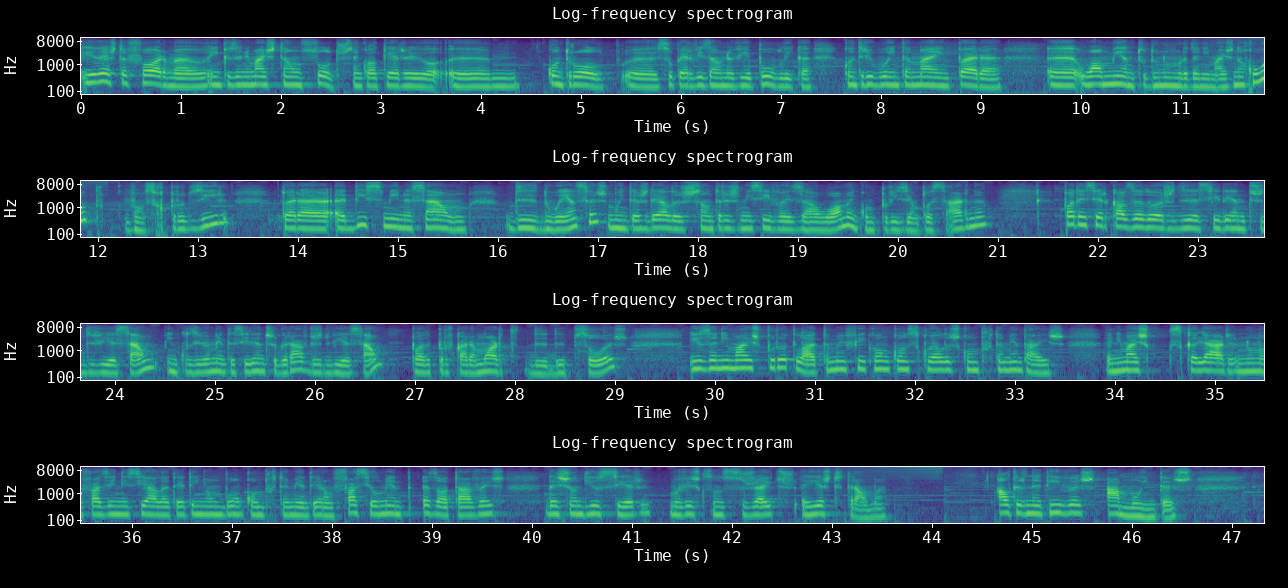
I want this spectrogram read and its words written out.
e desta forma, em que os animais estão soltos, sem qualquer uh, controle, uh, supervisão na via pública, contribuem também para uh, o aumento do número de animais na rua, porque vão se reproduzir, para a disseminação de doenças, muitas delas são transmissíveis ao homem, como por exemplo a sarna. Podem ser causadores de acidentes de viação, inclusivamente acidentes graves de viação, pode provocar a morte de, de pessoas. E os animais, por outro lado, também ficam com sequelas comportamentais. Animais que, se calhar, numa fase inicial até tinham um bom comportamento eram facilmente adotáveis, deixam de o ser, uma vez que são sujeitos a este trauma. Alternativas há muitas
